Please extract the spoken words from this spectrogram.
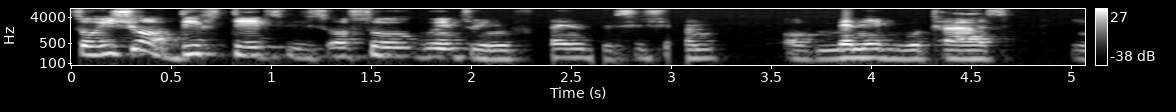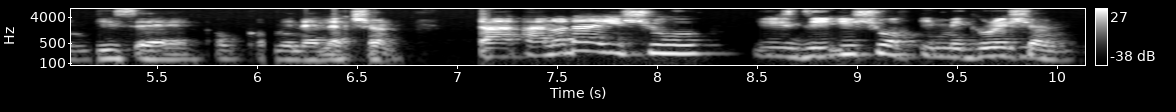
So issue of deep state is also going to influence decision of many voters in this upcoming election. another issue is the issue of immigration.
